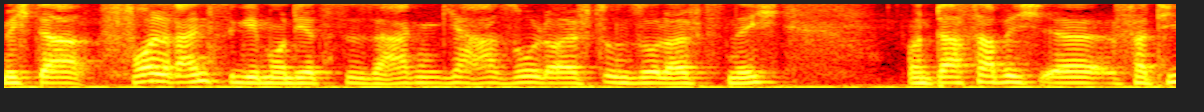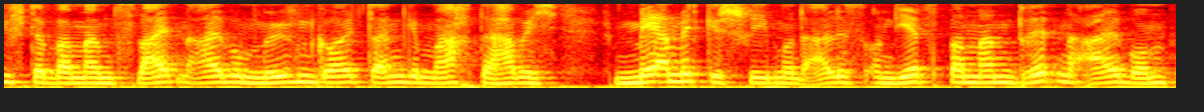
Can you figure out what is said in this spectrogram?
mich da voll reinzugeben und jetzt zu sagen, ja, so läuft's und so läuft's nicht. Und das habe ich äh, vertiefter bei meinem zweiten Album Möwengold dann gemacht. Da habe ich mehr mitgeschrieben und alles. Und jetzt bei meinem dritten Album,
